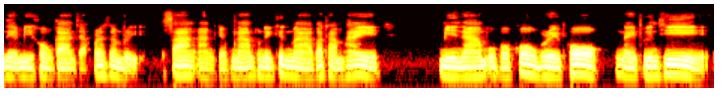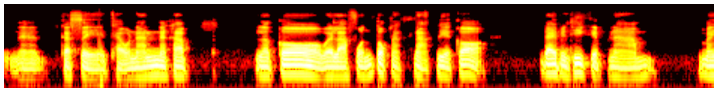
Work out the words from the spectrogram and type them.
เนี่ยมีโครงการจากพระราชดำริสร้างอ่างเก็บน้ำตรงนี้ขึ้นมา ก็ทำให้มีน้ำอุปโภคบริโภคในพื้นที่นะเกษตรแถวนั้นนะครับ แล้วก็เวลาฝนตกหนักๆเนี่ยก็ได้เป็นที่เก็บน้ำไม่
